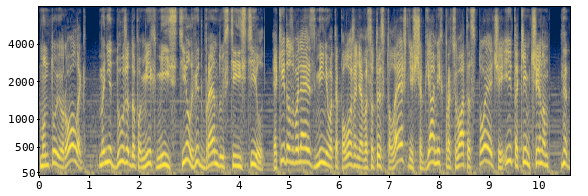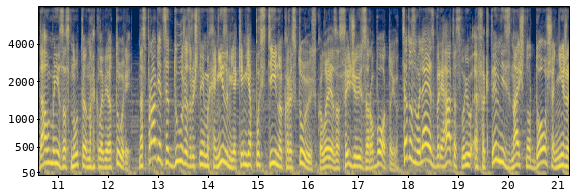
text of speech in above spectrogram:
монтую ролик. Мені дуже допоміг мій стіл від бренду Стій Стіл, який дозволяє змінювати положення висоти столешні, щоб я міг працювати стоячи і таким чином не дав мені заснути на клавіатурі. Насправді це дуже зручний механізм, яким я постійно користуюсь, коли засиджуюсь за роботою. Це дозволяє зберігати свою ефективність значно довше, ніж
